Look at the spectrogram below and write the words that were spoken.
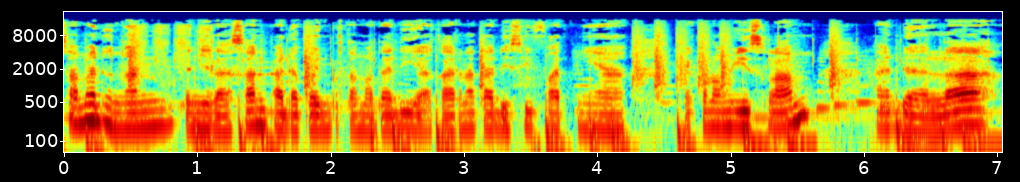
Sama dengan penjelasan pada poin pertama tadi ya, karena tadi sifatnya ekonomi Islam adalah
